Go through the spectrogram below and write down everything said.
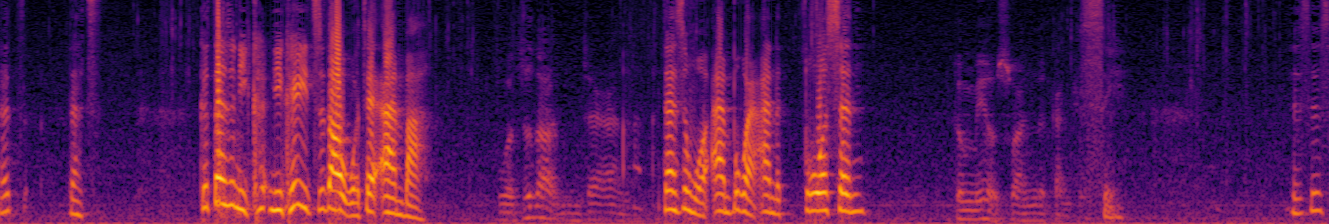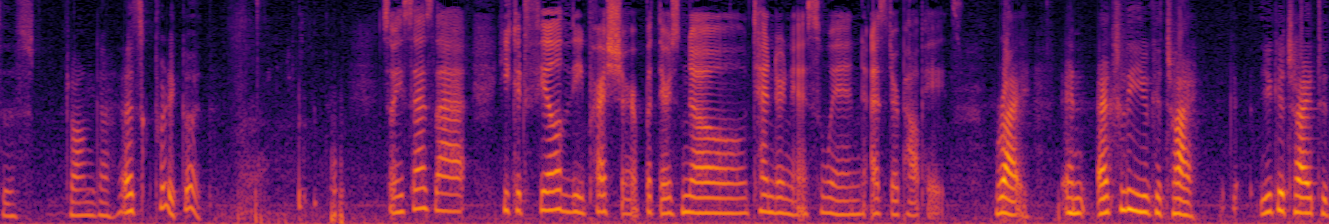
That's that's。可但是你可你可以知道我在按吧，我知道你在按，但是我按不管按的多深都没有酸的感觉。 ，see。This is a strong guy. That's pretty good. So he says that he could feel the pressure, but there's no tenderness when Esther palpates. Right. And actually you could try. You could try to,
